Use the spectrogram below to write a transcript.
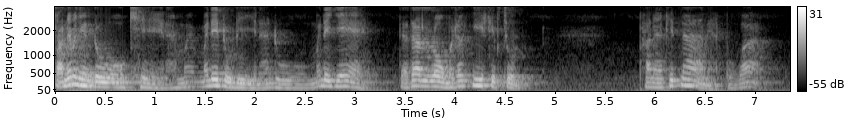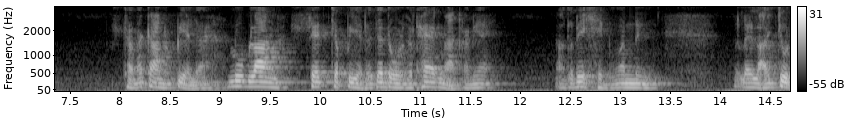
ตอนนี้มันยังดูโอเคนะไม่ไม่ได้ดูดีนะ ดูไม่ได้แย่ แต่ถ้าลงมาสักยี่สิบจุดภายในอาทิตย์หน้าเนี่ยผมว่าสถานการณ์มันเปลี่ยนแล้ว รูปร่างเซตจะเปลี่ยนแล้วจะโดนกระแทกหนักคราวเนี้ยอาจจะได้เห็นวันหนึ่งหลาย ๆ จุด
